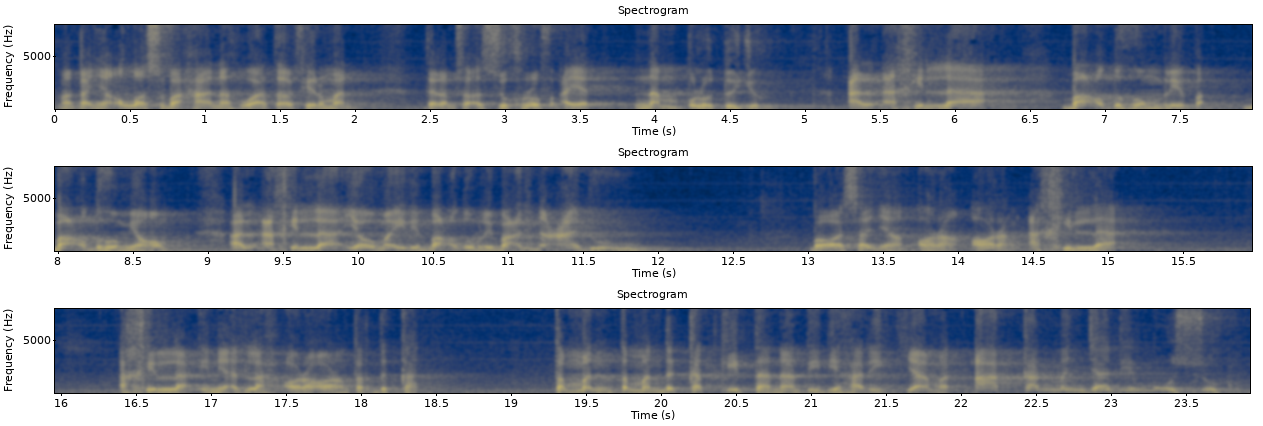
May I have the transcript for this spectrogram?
Makanya Allah Subhanahu wa taala firman dalam surah Az-Zukhruf ayat 67, al-akhilla ba'dhum li ba'dhum yaum al-akhilla yauma idzin ba'dhum li ba'din adu. Bahwasanya orang-orang akhilla akhilla ini adalah orang-orang terdekat. Teman-teman dekat kita nanti di hari kiamat akan menjadi musuh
